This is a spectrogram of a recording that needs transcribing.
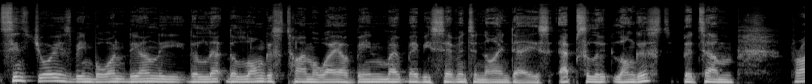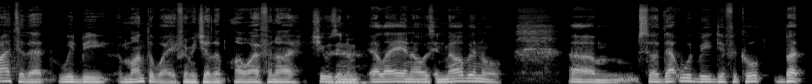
since Joy has been born, the only the the longest time away I've been maybe seven to nine days, absolute longest. But um, prior to that, we'd be a month away from each other. My wife and I. She was in LA and I was in Melbourne, or um, so that would be difficult. But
